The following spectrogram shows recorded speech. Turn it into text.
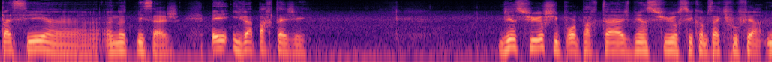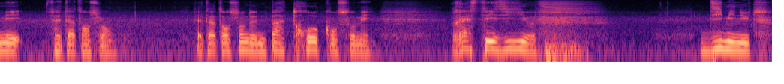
passer un, autre message. Et il va partager. Bien sûr, je suis pour le partage, bien sûr, c'est comme ça qu'il faut faire, mais faites attention. Faites attention de ne pas trop consommer. Restez-y 10 euh, minutes.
